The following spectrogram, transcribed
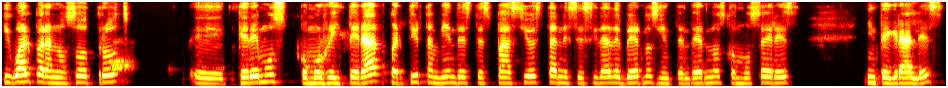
Igual para nosotros, eh, queremos como reiterar a partir también de este espacio esta necesidad de vernos y entendernos como seres integrales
